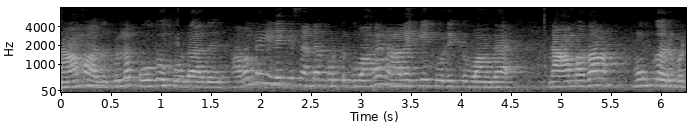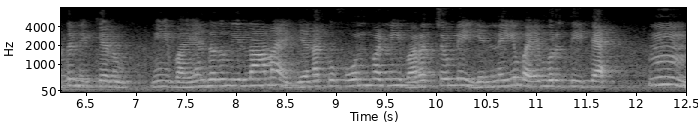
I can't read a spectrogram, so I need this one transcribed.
நாம் அதுக்குள்ளே போகக்கூடாது. அவங்க இன்னைக்கு சண்டை போட்டுக்குவாங்க நாளைக்கே குடிக்குவாங்க. நாம தான் மூக்கறுபட்டு நிற்கணும் நீ பயந்ததும் இல்லாமல் எனக்கு ஃபோன் பண்ணி வர சொல்லி என்னையும் பயமுறுத்திட்ட. ம்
